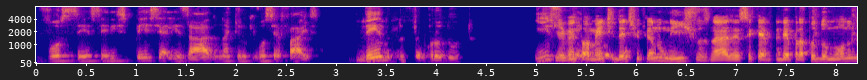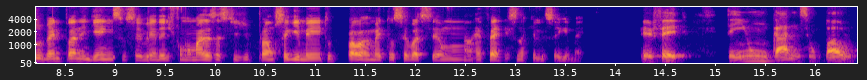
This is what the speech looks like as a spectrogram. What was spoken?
Você ser especializado naquilo que você faz, uhum. dentro do seu produto. Isso e eventualmente é identificando nichos, né? Às vezes você quer vender para todo mundo, não vende para ninguém. Se você vender de forma mais acessível para um segmento, provavelmente você vai ser uma referência naquele segmento. Perfeito. Tem um cara em São Paulo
